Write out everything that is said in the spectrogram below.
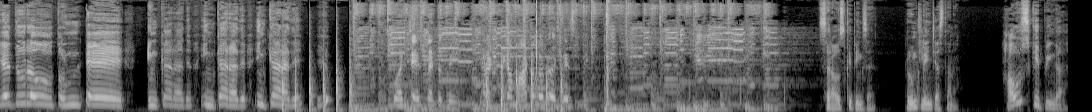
ఎదురవుతుంటే ఇంకా రాదు ఇంకా రాదు ఇంకా రాదు. వచ్చేసినట్టుంది. కరెక్ట్గా మాటలోనే వచ్చేసింది. Sir housekeeping sir. Room clean చేస్తాను. హౌస్ కీపింగా?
